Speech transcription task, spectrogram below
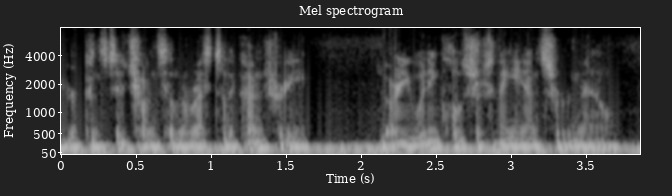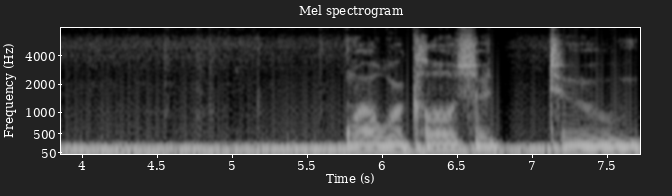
your constituents and the rest of the country. Are you any closer to the answer now? Well, we're closer to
